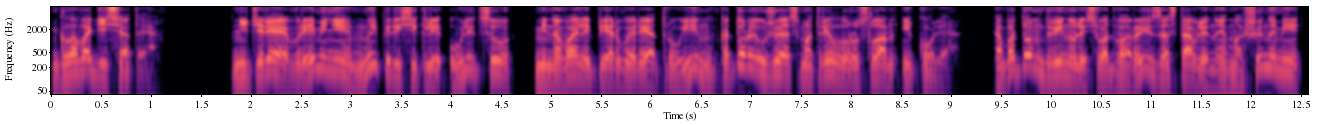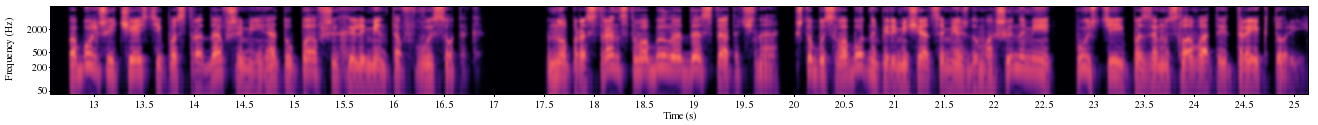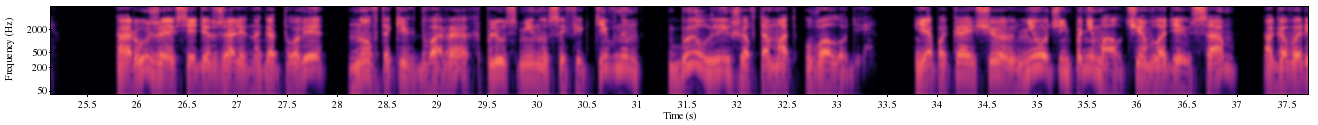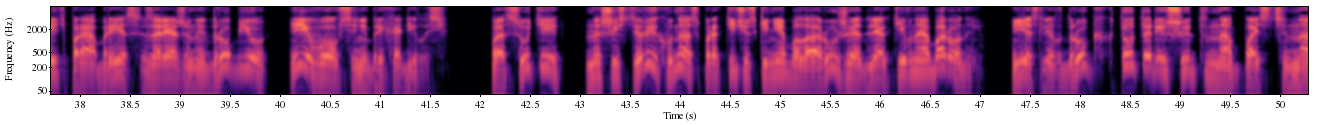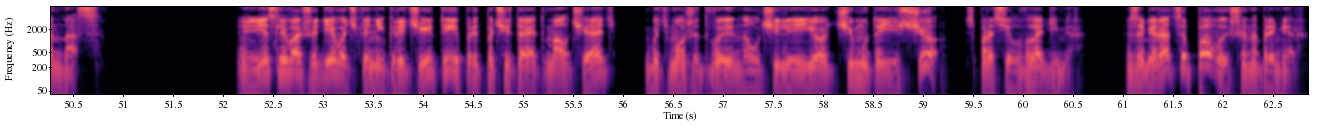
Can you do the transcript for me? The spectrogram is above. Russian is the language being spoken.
Глава 10. Не теряя времени, мы пересекли улицу, миновали первый ряд руин, который уже осмотрел Руслан и Коля. А потом двинулись во дворы, заставленные машинами, по большей части пострадавшими от упавших элементов высоток. Но пространства было достаточно, чтобы свободно перемещаться между машинами, пусть и по замысловатой траектории. Оружие все держали наготове, но в таких дворах плюс-минус эффективным был лишь автомат у Володи. Я пока еще не очень понимал, чем владею сам, а говорить про обрез, заряженный дробью, и вовсе не приходилось. По сути, на шестерых у нас практически не было оружия для активной обороны, если вдруг кто-то решит напасть на нас. Если ваша девочка не кричит и предпочитает молчать, «Быть может, вы научили ее чему-то еще?» – спросил Владимир. «Забираться повыше, например».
